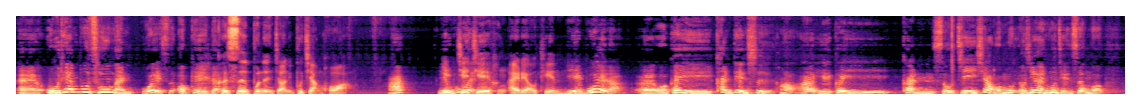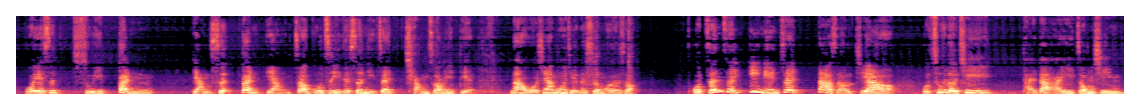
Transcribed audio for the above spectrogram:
呃，五天不出门，我也是 OK 的。可是不能叫你不讲话啊。颜姐姐很爱聊天，也不会啦。呃，我可以看电视哈啊，也可以看手机。像我目我现在目前生活，我也是属于半养生、半养照顾自己的身体再强壮一点。那我现在目前的生活就是说，我整整一年在大嫂家哦，我除了去台大癌医中心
